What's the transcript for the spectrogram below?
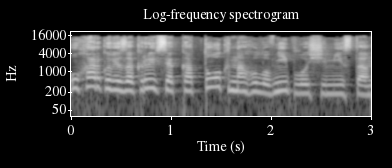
У Харкові закрився каток на головній площі міста.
